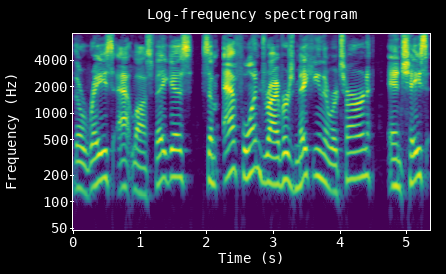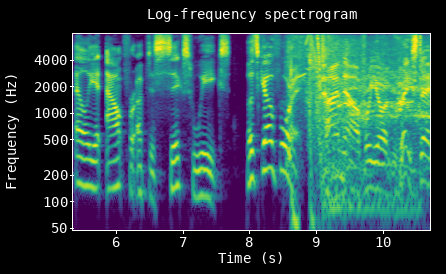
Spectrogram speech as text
the race at Las Vegas, some F1 drivers making their return, and Chase Elliott out for up to six weeks. Let's go for it. Time now for your race day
